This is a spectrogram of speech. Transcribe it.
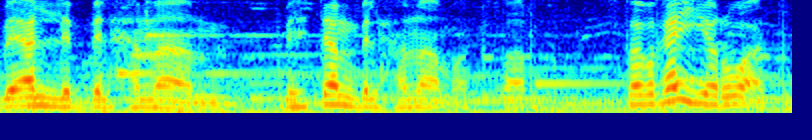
بقلب بالحمام بيهتم بالحمام أكثر فبغير وقته.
